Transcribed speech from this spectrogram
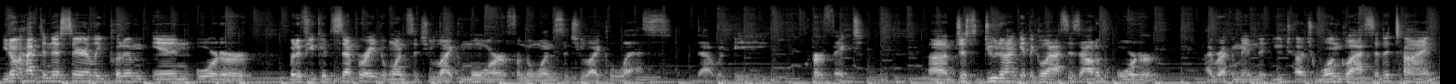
You don't have to necessarily put them in order, but if you could separate the ones that you like more from the ones that you like less, that would be perfect. Um, just do not get the glasses out of order. I recommend that you touch one glass at a time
